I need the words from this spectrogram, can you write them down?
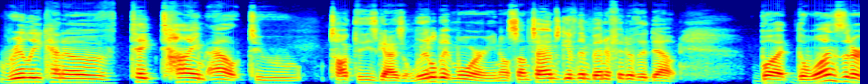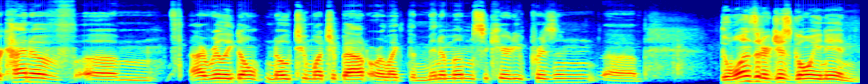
really kind of take time out to talk to these guys a little bit more you know sometimes give them benefit of the doubt but the ones that are kind of, um, I really don't know too much about, or like the minimum security prison, uh, the ones that are just going in,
